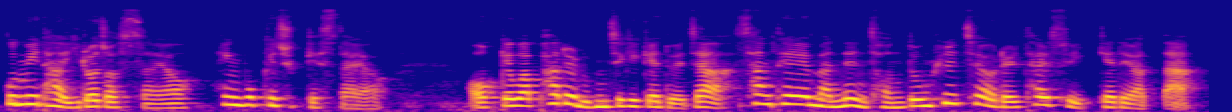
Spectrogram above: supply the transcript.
꿈이 다 이뤄졌어요. 행복해 죽겠어요. 어깨와 팔을 움직이게 되자 상태에 맞는 전동 휠체어를 탈 수 있게 되었다.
